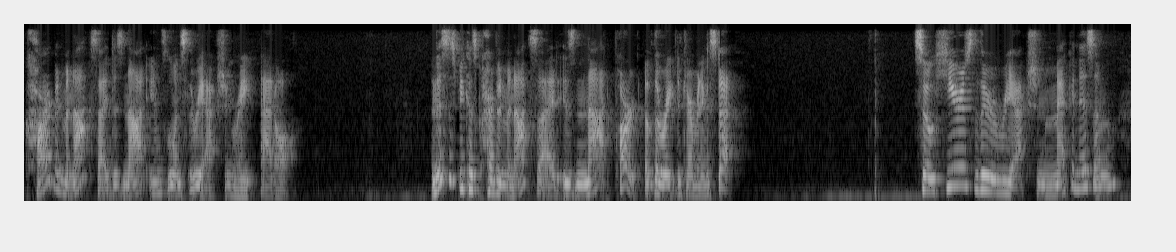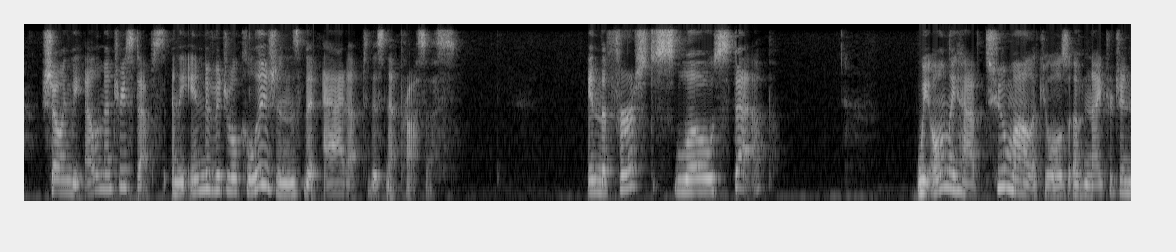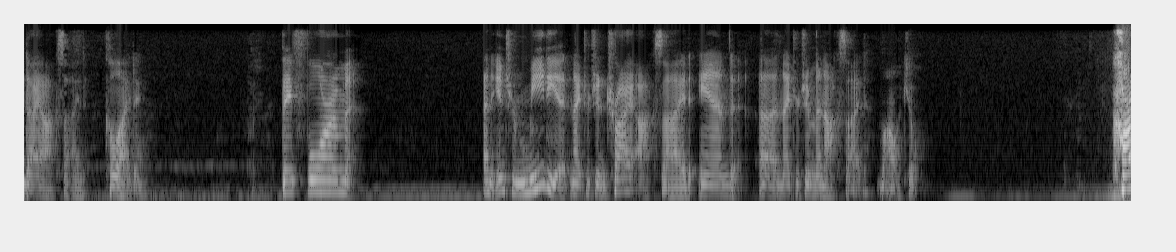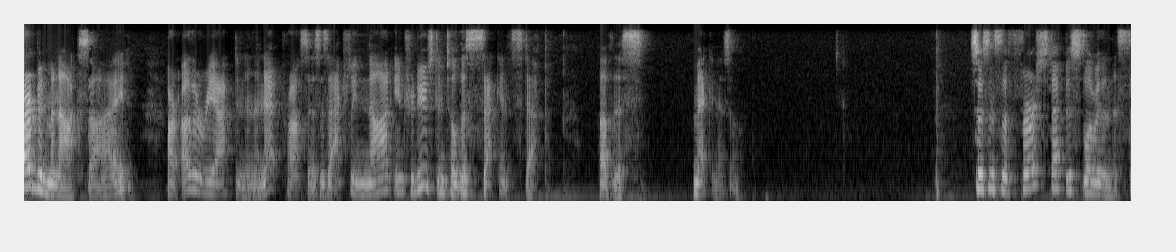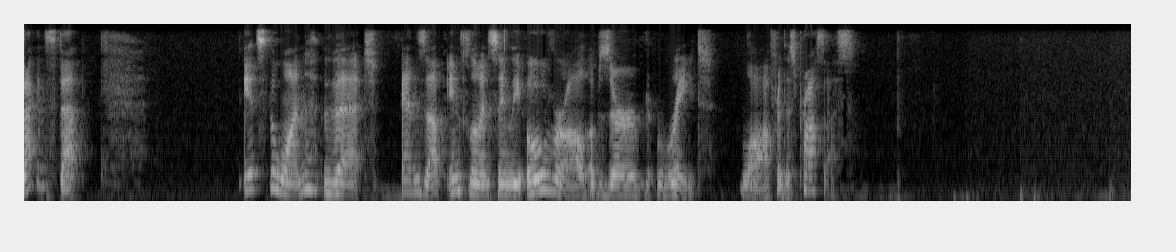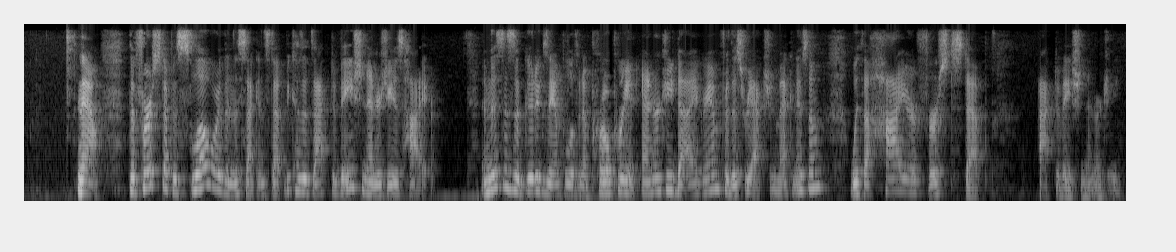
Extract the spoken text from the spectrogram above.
Carbon monoxide does not influence the reaction rate at all. And this is because carbon monoxide is not part of the rate determining step. So here's the reaction mechanism showing the elementary steps and the individual collisions that add up to this net process. In the first slow step, we only have two molecules of nitrogen dioxide colliding. They form an intermediate nitrogen trioxide and a nitrogen monoxide molecule. Carbon monoxide, our other reactant in the net process, is actually not introduced until the second step of this mechanism. So since the first step is slower than the second step, it's the one that ends up influencing the overall observed rate law for this process. Now, the first step is slower than the second step because its activation energy is higher. And this is a good example of an appropriate energy diagram for this reaction mechanism with a higher first step activation energy.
